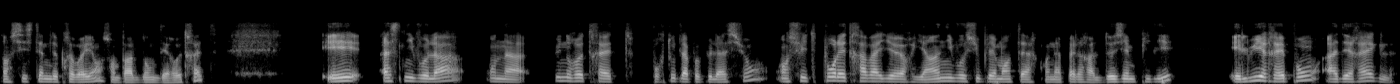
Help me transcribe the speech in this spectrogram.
dans le système de prévoyance. On parle donc des retraites. Et à ce niveau-là, on a une retraite pour toute la population. Ensuite, pour les travailleurs, il y a un niveau supplémentaire qu'on appellera le deuxième pilier et lui répond à des règles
